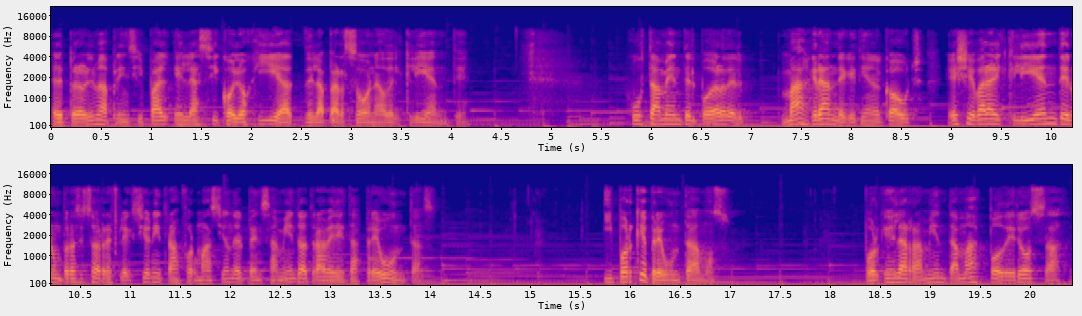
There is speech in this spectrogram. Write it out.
el problema principal es la psicología de la persona o del cliente. Justamente el poder del más grande que tiene el coach es llevar al cliente en un proceso de reflexión y transformación del pensamiento a través de estas preguntas. ¿Y por qué preguntamos? Porque es la herramienta más poderosa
